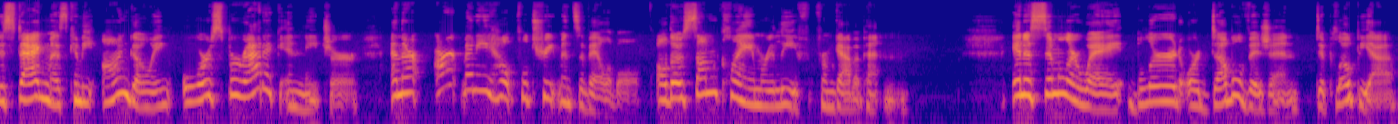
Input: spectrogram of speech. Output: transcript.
Nystagmus can be ongoing or sporadic in nature, and there aren't many helpful treatments available, although some claim relief from gabapentin. In a similar way, blurred or double vision, diplopia,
